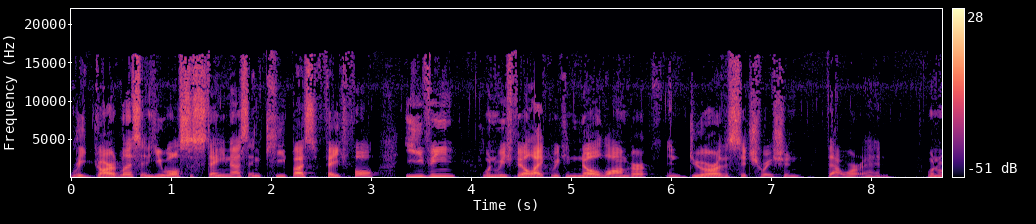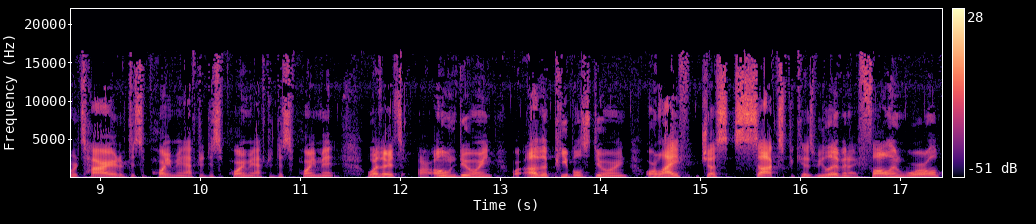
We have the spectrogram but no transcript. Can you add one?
regardless, and he will sustain us and keep us faithful, even when we feel like we can no longer endure the situation that we're in. When we're tired of disappointment after disappointment after disappointment, whether it's our own doing or other people's doing, or life just sucks because we live in a fallen world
